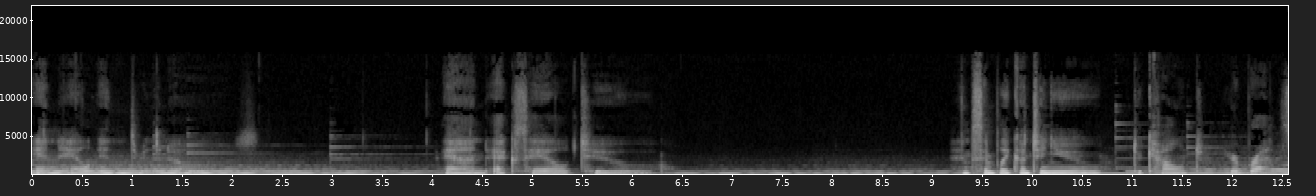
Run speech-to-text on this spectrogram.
Inhale in through the nose and exhale two and simply continue to count your breaths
